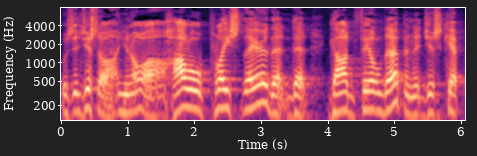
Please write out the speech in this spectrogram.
Was it just a you know a hollow place there that that God filled up and it just kept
